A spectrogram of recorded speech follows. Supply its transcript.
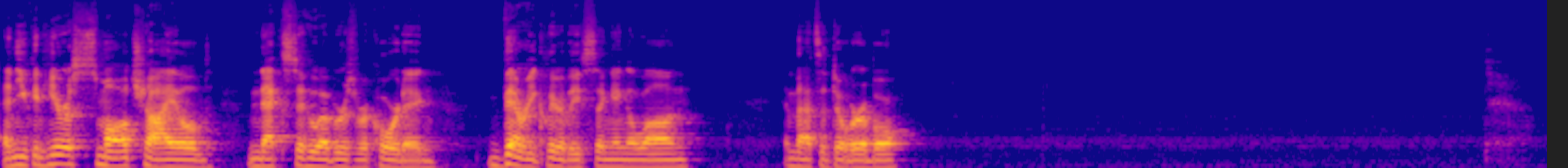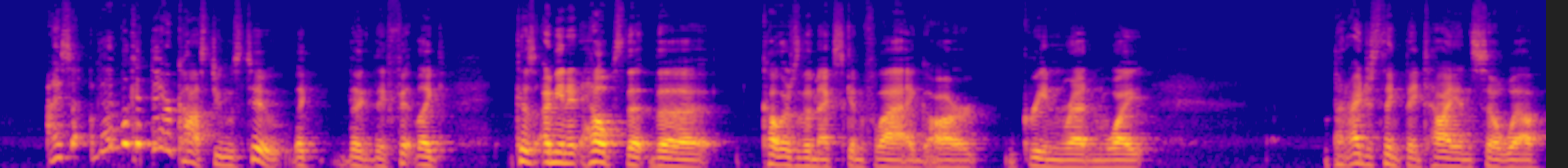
and you can hear a small child next to whoever's recording very clearly singing along, and that's adorable. I saw, look at their costumes too. Like they, they fit like because I mean it helps that the colors of the Mexican flag are green, and red, and white. But I just think they tie in so well.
